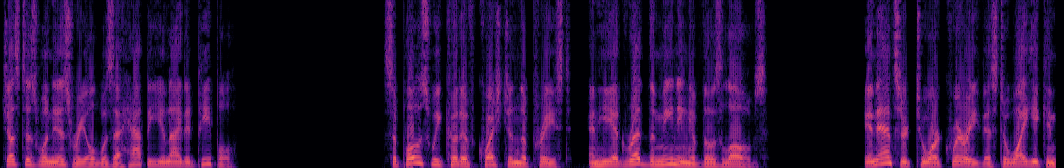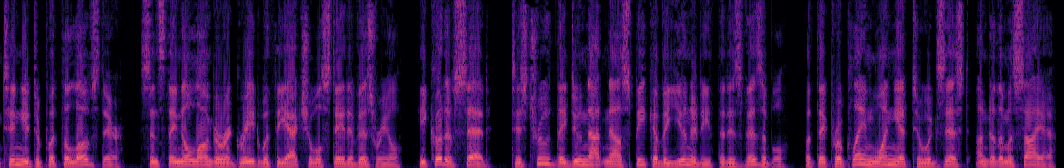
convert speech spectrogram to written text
just as when Israel was a happy united people. Suppose we could have questioned the priest, and he had read the meaning of those loaves. In answer to our query as to why he continued to put the loaves there, since they no longer agreed with the actual state of Israel, he could have said, Tis true they do not now speak of a unity that is visible, but they proclaim one yet to exist under the Messiah.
